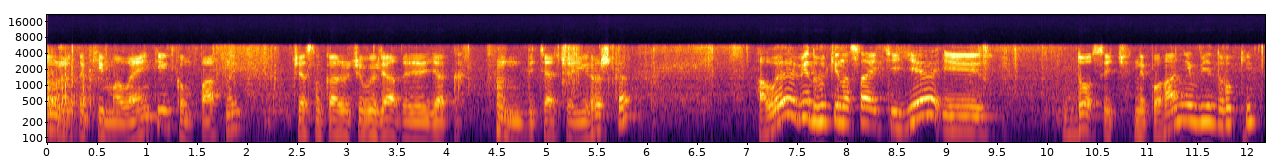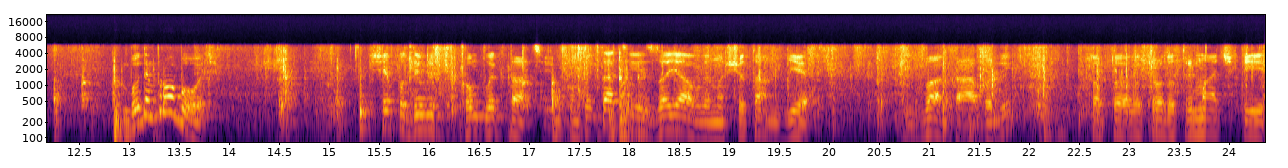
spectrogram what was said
дуже такий маленький, компактний. Чесно кажучи, виглядає як дитяча іграшка. Але відгуки на сайті є і досить непогані відгуки. Будемо пробувати. Ще подивлюсь комплектацію. В комплектації заявлено, що там є два кабелі, тобто електродотримач і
